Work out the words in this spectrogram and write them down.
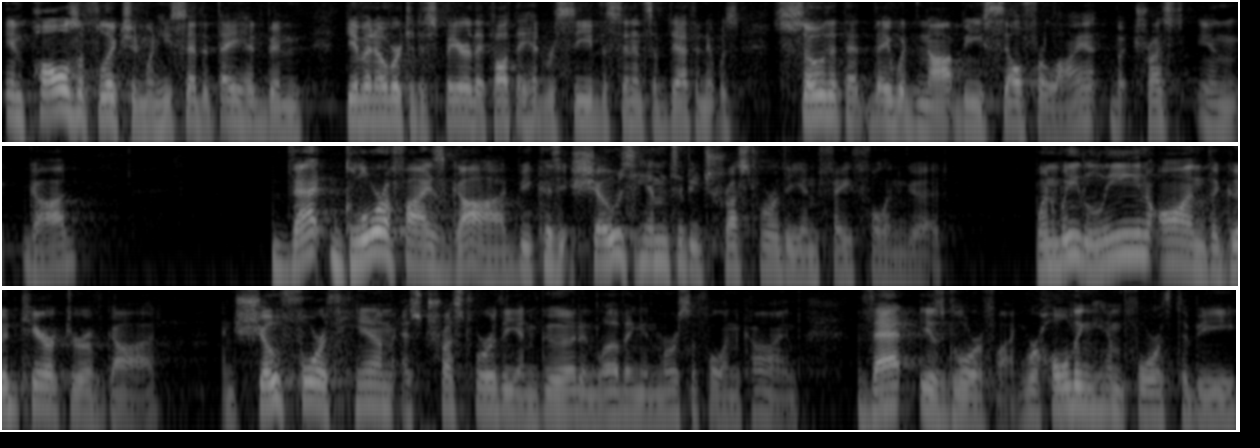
in Paul's affliction, when he said that they had been given over to despair, they thought they had received the sentence of death, and it was so that, that they would not be self reliant, but trust in God. That glorifies God because it shows him to be trustworthy and faithful and good. When we lean on the good character of God and show forth him as trustworthy and good and loving and merciful and kind, that is glorifying. We're holding him forth to be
